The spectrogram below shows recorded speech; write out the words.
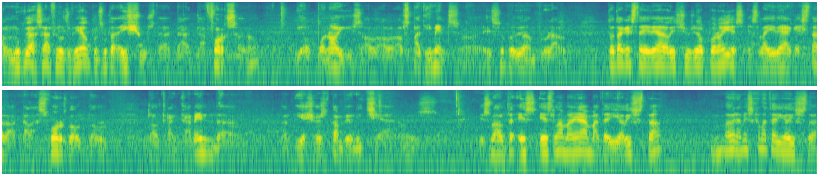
el nucli de la seva filosofia és el concepte d'eixos, de, de, de força, no? i el ponois, el, el, els patiments, no? ells sempre ho diuen en plural. Tota aquesta idea de l'eixos i el ponoi és, és la idea aquesta de, de l'esforç, del, del, del trencament, de, de, i això és també Nietzscheà, no? és, és, una altra, és, és la manera materialista, a veure, més que materialista,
